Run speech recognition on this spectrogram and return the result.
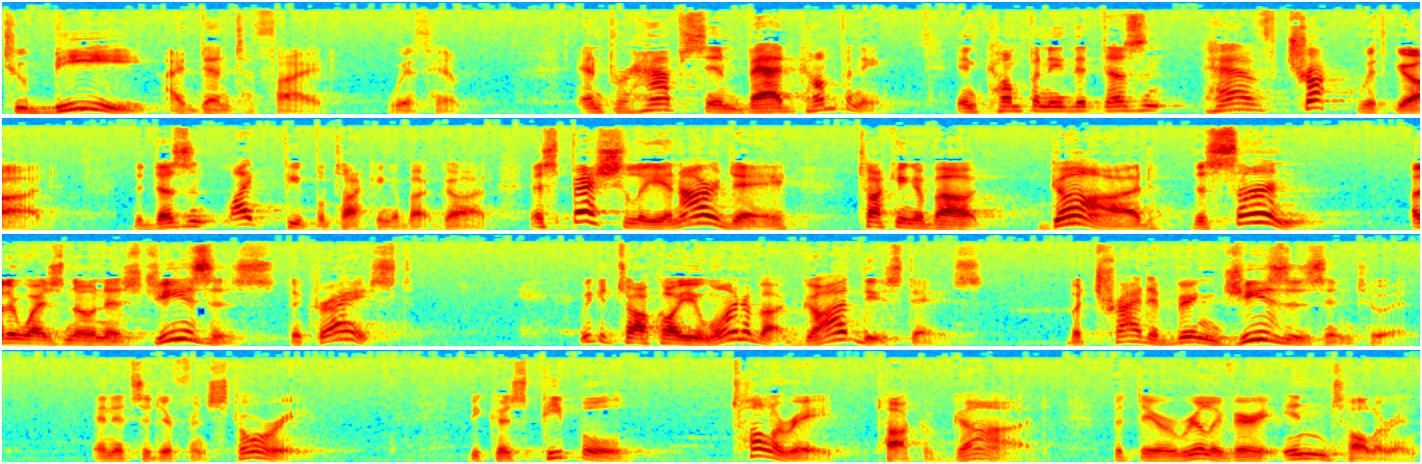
to be identified with Him. And perhaps in bad company, in company that doesn't have truck with God, that doesn't like people talking about God, especially in our day, talking about God the Son, otherwise known as Jesus the Christ. We could talk all you want about God these days, but try to bring Jesus into it, and it's a different story. Because people tolerate talk of God, but they are really very intolerant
